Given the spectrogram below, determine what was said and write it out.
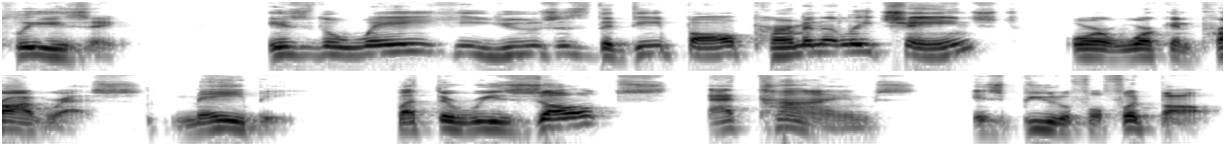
pleasing. Is the way he uses the deep ball permanently changed or a work in progress? Maybe. But the results at times is beautiful football.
